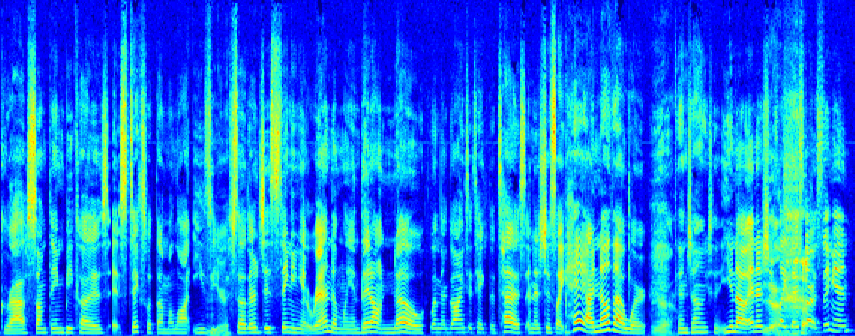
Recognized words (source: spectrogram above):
grasp something because it sticks with them a lot easier. Mm-hmm. So they're just singing it randomly and they don't know when they're going to take the test. And it's just like, hey, I know that word. Yeah. Conjunction, you know, and it's Yeah. just like they start singing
